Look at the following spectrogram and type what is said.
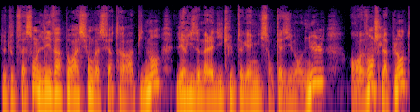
de toute façon, l'évaporation va se faire très rapidement, les risques de maladies cryptogamiques sont quasiment nuls. En revanche, la plante,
